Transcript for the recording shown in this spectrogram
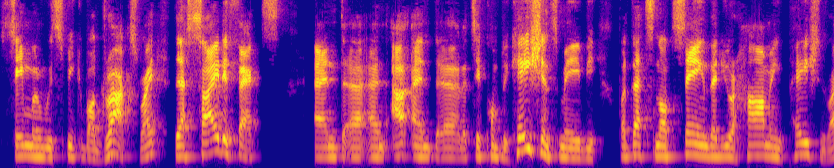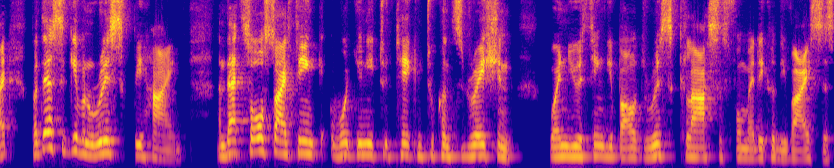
same when we speak about drugs, right? There are side effects and uh, and uh, and uh, let's say complications maybe, but that's not saying that you're harming patients, right? But there's a given risk behind, and that's also I think what you need to take into consideration when you think about risk classes for medical devices.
